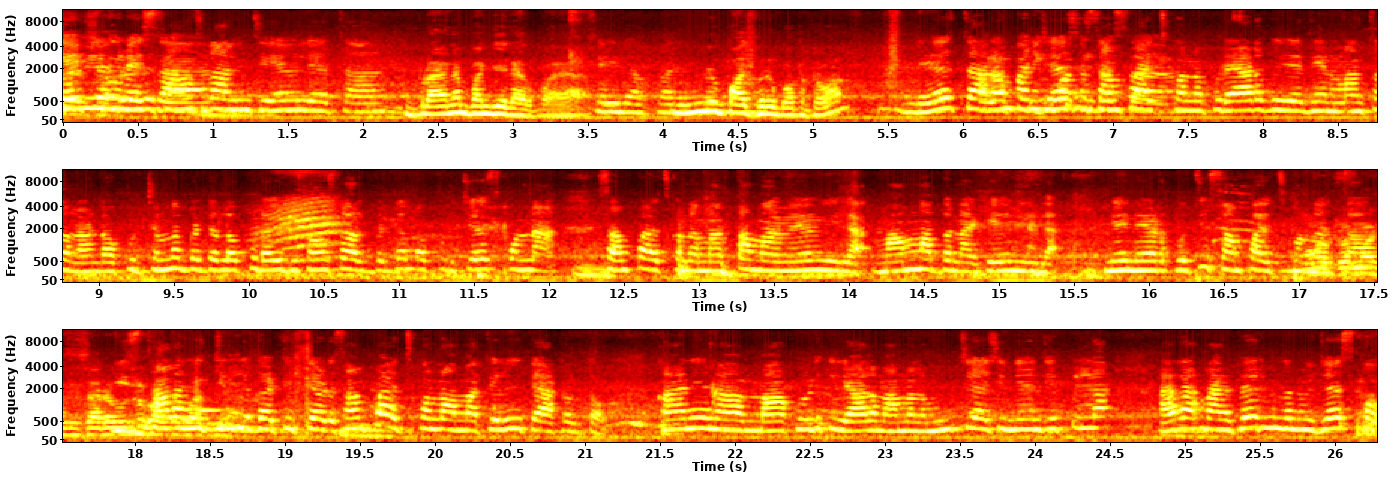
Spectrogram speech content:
ఏమి ఇవ్వలేదు రెండు సార్. సంవత్సరాల నుంచి ఏం లేదు సార్ ఇప్పుడు ఆయన పని చేయలేకపోయా చేయలేకపోయాను నువ్వు పాస్ పెరిగిపోతుంటావా లేదు పనికి చేసి సంపాదించుకున్నప్పుడు ఏడపోయేది నేను మంచం అండి అప్పుడు చిన్న బిడ్డలప్పుడు ఐదు సంవత్సరాల బిడ్డలప్పుడు చేసుకున్నా సంపాదించుకున్నా. మా అత్త మా ఏమి ఇలా మా అమ్మ అబ్బ నాకేమి ఇలా నేను ఏడకు వచ్చి సంపాదించుకున్నా సార్. ఈ ఇల్లు కట్టించాడు. సంపాదించుకున్నాం మా తెలివితేటలతో. కానీ నా మా కొడుకు ఇవాళ మమ్మల్ని ముంచేసి నేను చెప్పిల్లా అరా నా పేరు మీద నువ్వు చేసుకో.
